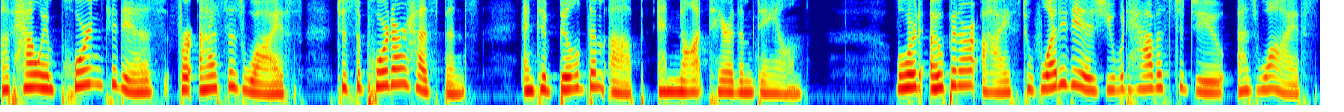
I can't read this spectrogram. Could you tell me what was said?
of how important it is for us as wives to support our husbands and to build them up and not tear them down. Lord, open our eyes to what it is you would have us to do as wives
